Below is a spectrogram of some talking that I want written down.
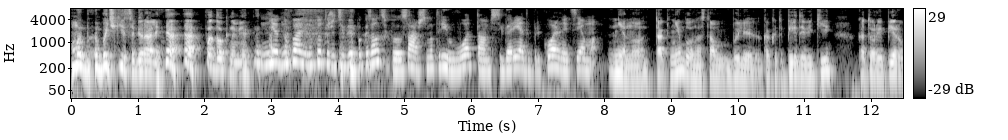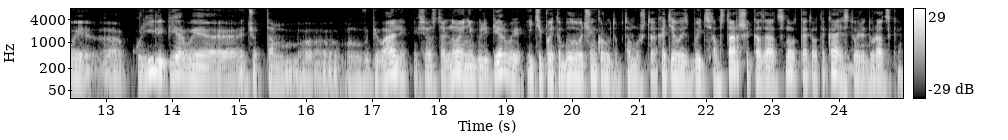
Мы, мы бычки собирали под окнами. Нет, ну, правильно, ну кто-то же тебе показал, типа, Саш, смотри, вот там сигареты, прикольная тема. Не, ну, так не было. У нас там были, как это, передовики, которые первые э, курили, первые э, что-то там э, выпивали и все остальное, они были первые. И типа это было очень круто, потому что хотелось быть там старше, казаться. Ну, вот какая-то вот такая история дурацкая.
